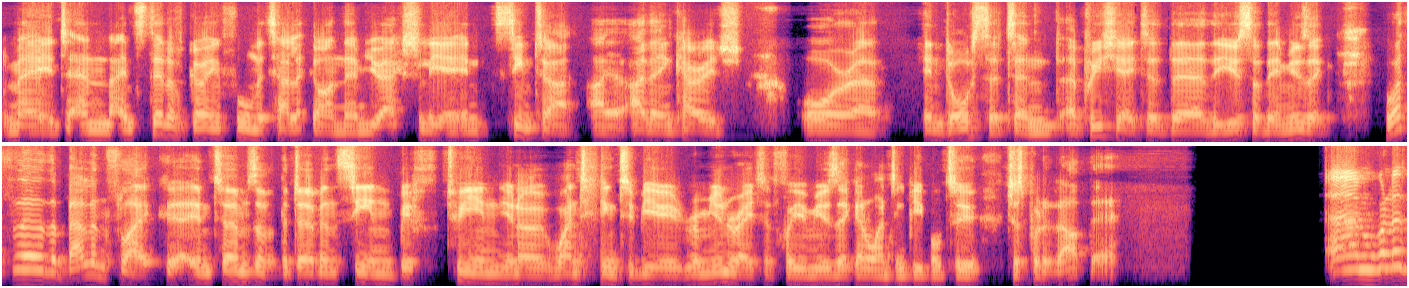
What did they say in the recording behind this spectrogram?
made, and instead of going full Metallica on them, you actually in, seem to uh, either encourage or endorse it and appreciated the the use of their music. What's the the balance like in terms of the Durban scene between you know wanting to be remunerated for your music and wanting people to just put it out there? Um, well,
